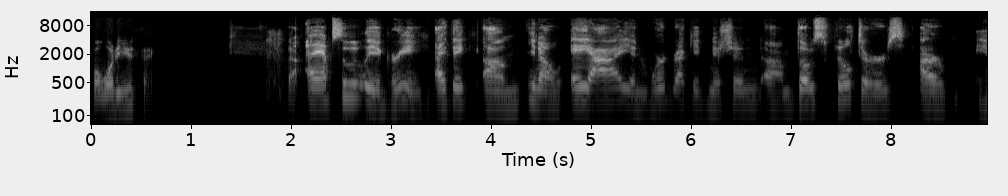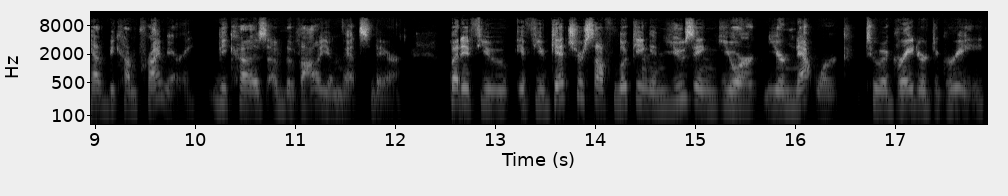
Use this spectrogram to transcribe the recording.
But what do you think? I absolutely agree. I think um, you know AI and word recognition; um, those filters are have become primary because of the volume that's there but if you if you get yourself looking and using your your network to a greater degree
